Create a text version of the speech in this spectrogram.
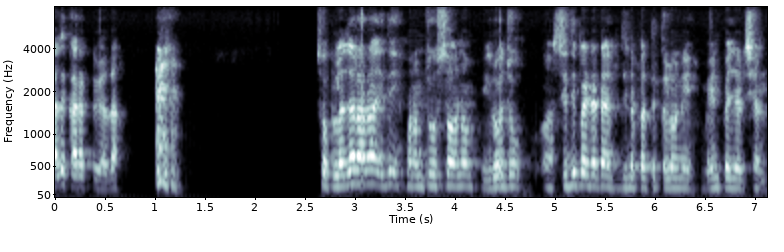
అది కరెక్ట్ కదా? సో ప్లజరారా ఇది మనం చూస్తూ ఉన్నాం. ఈరోజు సిద్దిపేట టైమ్స్ దినపత్రికలోని మెయిన్ పేజ్ ఎడిషన్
